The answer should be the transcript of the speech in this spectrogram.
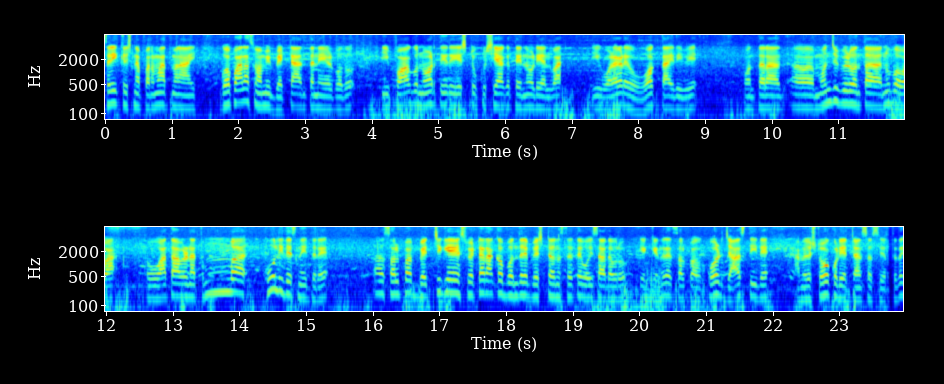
ಶ್ರೀಕೃಷ್ಣ ಪರಮಾತ್ಮನ ಗೋಪಾಲಸ್ವಾಮಿ ಬೆಟ್ಟ ಅಂತಲೇ ಹೇಳ್ಬೋದು. ಈ ಫಾಗು ನೋಡ್ತೀರಿ ಎಷ್ಟು ಖುಷಿಯಾಗುತ್ತೆ ನೋಡಿ ಅಲ್ವಾ? ಈಗ ಒಳಗಡೆ ಹೋಗ್ತಾ ಇದ್ದೀವಿ ಒಂಥರ ಮಂಜು ಬೀಳುವಂಥ ಅನುಭವ. ವಾತಾವರಣ ತುಂಬ ಕೂಲ್ ಇದೆ ಸ್ನೇಹಿತರೆ. ಸ್ವಲ್ಪ ಬೆಚ್ಚಗೆ ಸ್ವೆಟರ್ ಹಾಕೋ ಬಂದರೆ ಬೆಸ್ಟ್ ಅನ್ನಿಸ್ತೈತೆ ವಯಸ್ಸಾದವರು. ಏಕೆಂದರೆ ಸ್ವಲ್ಪ ಕೋಲ್ಡ್ ಜಾಸ್ತಿ ಇದೆ. ಆಮೇಲೆ ಸ್ಟೋವ್ ಕೊಡಿಯೋ ಚಾನ್ಸಸ್ ಇರ್ತದೆ.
